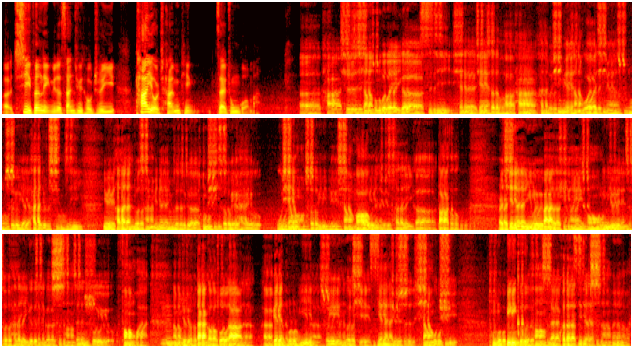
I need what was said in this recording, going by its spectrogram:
呃细分领域的三巨头之一，它有产品在中国吗？呃，它其实像中国的一个四 G 现在建设的话，它很多芯片像国外的芯片从中受益，它就是其中之一。因为它的很多产品呢，用在这个通信设备还有无线网设备里面，像华为呢就是它的一个大客户。而且呢，因为半导体行业从零九年之后，它的一个整个市场增速有放缓，那么就说蛋糕做大呢，呃，变得不容易了。所以很多企业之间呢，就是相互去。通过并购的方式来扩大自己的市场份额。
